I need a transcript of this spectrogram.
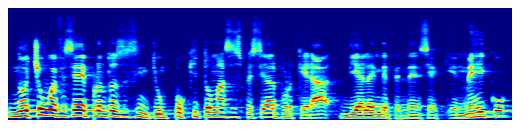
Noche UFC de pronto se sintió un poquito más especial porque era Día de la Independencia en México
